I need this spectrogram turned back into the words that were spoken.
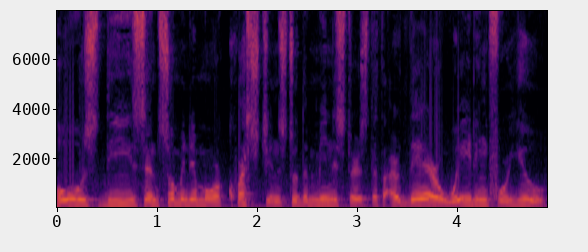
pose these and so many more questions to the ministers that are there waiting for you.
